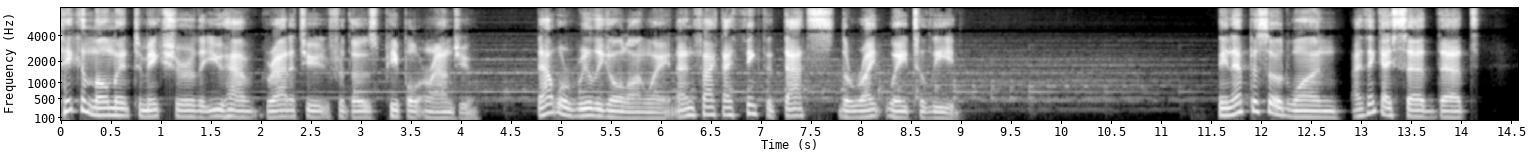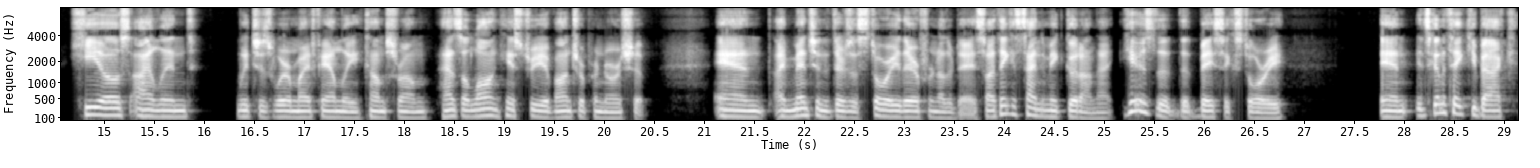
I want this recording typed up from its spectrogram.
take a moment to make sure that you have gratitude for those people around you. That will really go a long way. And in fact, I think that that's the right way to lead. In episode one, I think I said that Chios Island, which is where my family comes from, has a long history of entrepreneurship. And I mentioned that there's a story there for another day. So I think it's time to make good on that. Here's the, the basic story and it's going to take you back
